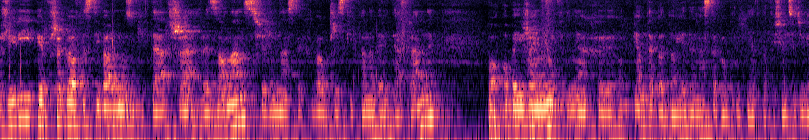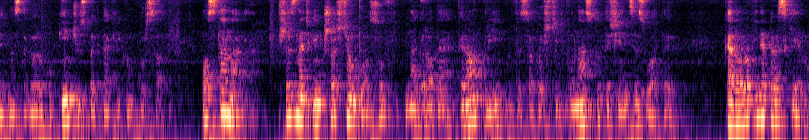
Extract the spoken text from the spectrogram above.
Jury pierwszego Festiwalu Muzyki w Teatrze Rezonans 17 Wałbrzyskich Fanaberii Teatralnych. Po obejrzeniu w dniach y, od 5 do 11 grudnia 2019 roku pięciu spektakli konkursowych. Postanawia przyznać większością głosów nagrodę Grand Prix w wysokości 12 tysięcy złotych Karolowi Nepelskiemu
